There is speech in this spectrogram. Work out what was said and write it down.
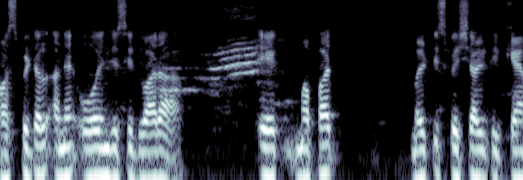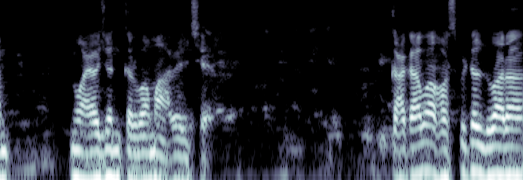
હોસ્પિટલ અને ઓએનજીસી દ્વારા એક મફત મલ્ટી સ્પેશિયાલિટી કેમ્પનું આયોજન કરવામાં આવેલ છે. કાકાવા હોસ્પિટલ દ્વારા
